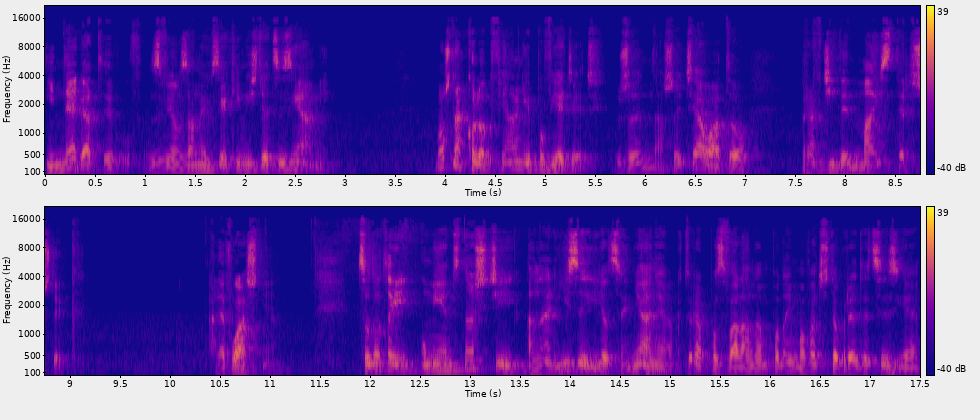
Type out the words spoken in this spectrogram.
i negatywów związanych z jakimiś decyzjami. Można kolokwialnie powiedzieć, że nasze ciała to prawdziwy majstersztyk. Ale właśnie, co do tej umiejętności analizy i oceniania, która pozwala nam podejmować dobre decyzje,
